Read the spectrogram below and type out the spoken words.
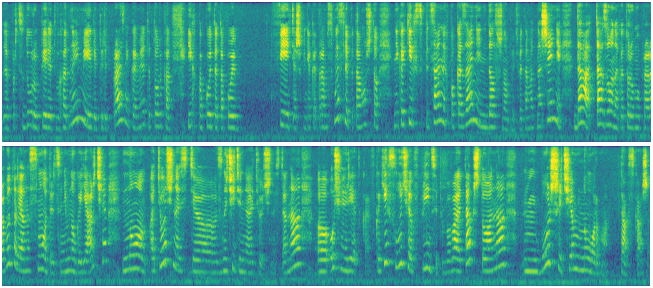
э, процедуру перед выходными или перед праздниками, это только их какой-то такой фетиш в некотором смысле, потому что никаких специальных показаний не должно быть в этом отношении. Да, та зона, которую мы проработали, она смотрится немного ярче, но отечность, э, значительная отечность, она э, очень редкая. В каких случаях, в принципе, бывает так, что она больше, чем норма? Так скажем,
